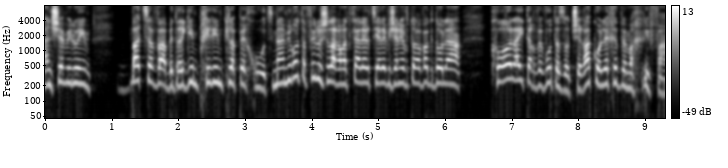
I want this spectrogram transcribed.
אנשי מילואים, בצבא, בדרגים בכירים כלפי חוץ, מהאמירות אפילו של הרמטכ"ל הרצי הלוי, שאני אוהב אותו אהבה גדולה, כל ההתערבבות הזאת שרק הולכת ומחריפה.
